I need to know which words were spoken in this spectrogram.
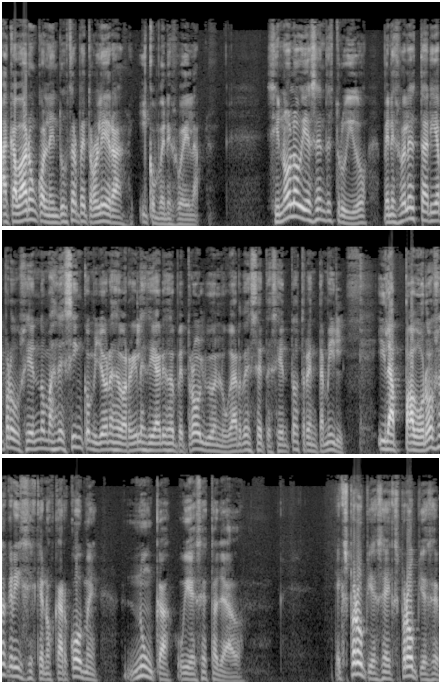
acabaron con la industria petrolera y con Venezuela. Si no lo hubiesen destruido, Venezuela estaría produciendo más de 5 millones de barriles diarios de petróleo en lugar de 730 mil y la pavorosa crisis que nos carcome nunca hubiese estallado. Expropiese, expropiese,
